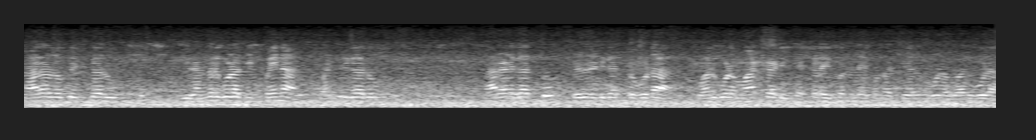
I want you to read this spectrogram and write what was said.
నారా లోకేష్ గారు వీరందరూ కూడా దీనిపైన మంత్రి గారు నారాయణ గారితో సేదిరెడ్డి గారితో కూడా వారు కూడా మాట్లాడి ఎక్కడ ఇబ్బంది లేకుండా చేయాలని కూడా వారు కూడా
